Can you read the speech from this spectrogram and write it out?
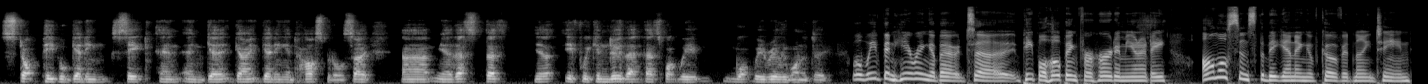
stop people getting sick and and get, going getting into hospital. So uh, you know that's that's yeah, if we can do that, that's what we what we really want to do. Well, we've been hearing about uh, people hoping for herd immunity almost since the beginning of COVID 19,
